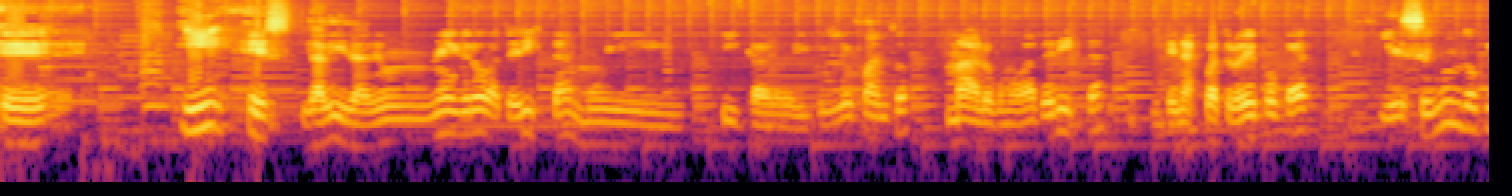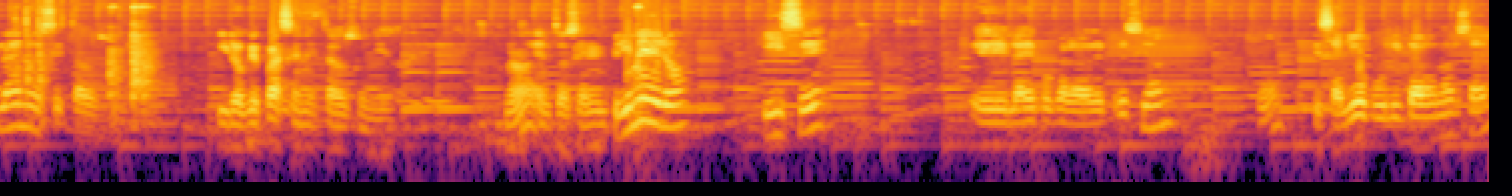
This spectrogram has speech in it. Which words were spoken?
Eh, y es la vida de un negro baterista muy pícaro y qué sé cuánto, malo como baterista, en las cuatro épocas, y el segundo plano es Estados Unidos, y lo que pasa en Estados Unidos. ¿no? Entonces, en el primero hice eh, la época de la depresión, que salió publicado en Orsay,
